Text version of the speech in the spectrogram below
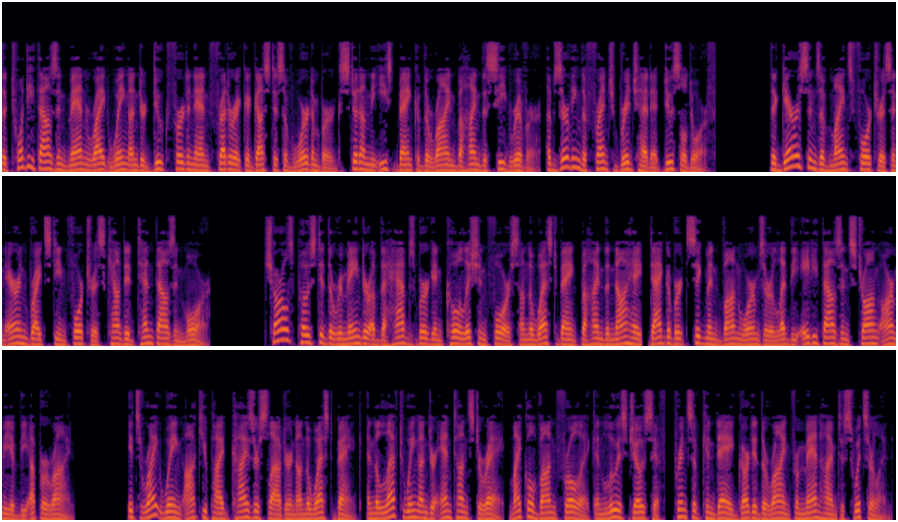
The 20,000-man right wing under Duke Ferdinand Frederick Augustus of Württemberg stood on the east bank of the Rhine behind the Sieg River, observing the French bridgehead at Dusseldorf. The garrisons of Mainz Fortress and Ehrenbreitstein Fortress counted 10,000 more. Charles posted the remainder of the Habsburg and coalition force on the west bank behind the Nahe. Dagobert Sigmund von Wurmser led the 80,000-strong army of the Upper Rhine. Its right wing occupied Kaiserslautern on the west bank, and the left wing under Anton Sztáray, Michael von Froelich and Louis Joseph, Prince of Condé guarded the Rhine from Mannheim to Switzerland.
